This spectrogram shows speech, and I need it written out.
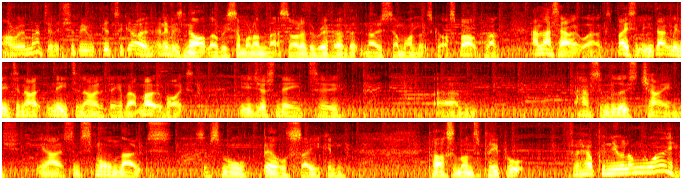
I would imagine it should be good to go. And if it's not, there'll be someone on that side of the river that knows someone that's got a spark plug. And that's how it works. Basically, you don't really need to know, need to know anything about motorbikes. You just need to um, have some loose change, you know, some small notes, some small bills so you can pass them on to people for helping you along the way.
